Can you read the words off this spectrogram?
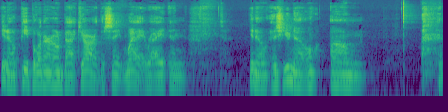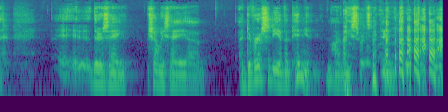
you know, people in our own backyard the same way, right? And, you know, as you know, um, there's a, shall we say, uh, a diversity of opinion on these sorts of things.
